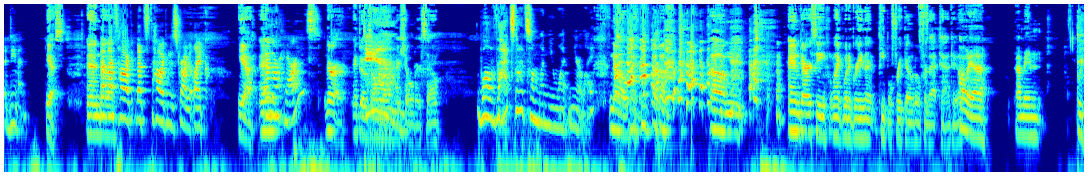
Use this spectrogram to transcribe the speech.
a demon. Yes. And That, uh, that's how I that's how I can describe it. Like, yeah, are and there horns? there are. It goes all around my shoulder. So Well, that's not someone you want in your life. no. um, and Darcy like would agree that people freak out over that tattoo. Oh yeah, I mean, we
